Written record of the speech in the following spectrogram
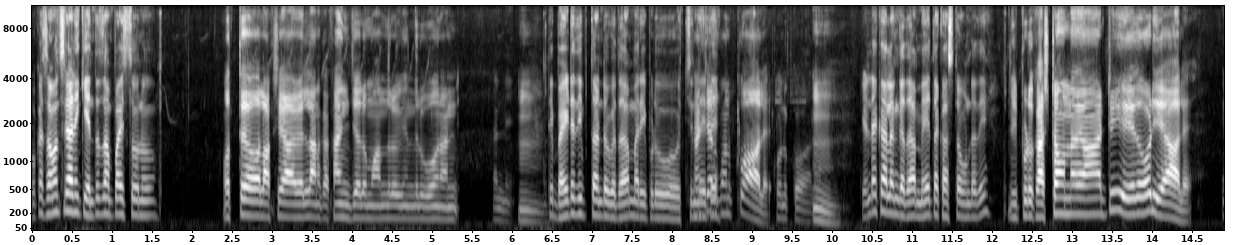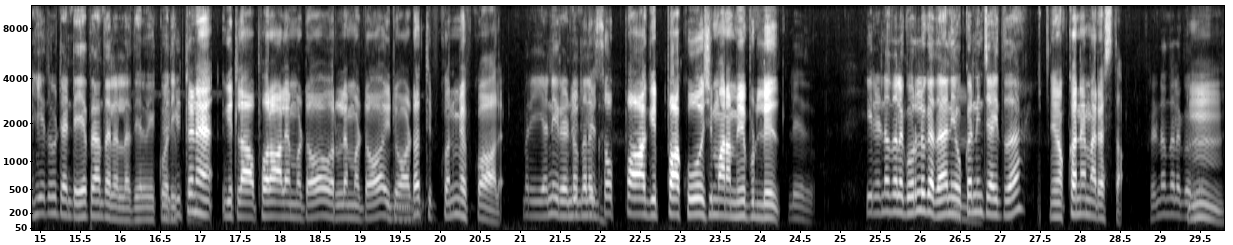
ఒక సంవత్సరానికి ఎంత సంపాదిస్తావు వస్తే లక్ష యాభై అనుక కంచెలు మందులు గిందులు పోను అన్ని. అంటే బయట తిప్పుతాంటావు కదా మరి ఇప్పుడు వచ్చిందైతే కొనుక్కోవాలి. కొనుక్కోవాలి. ఎండాకాలం కదా మేత కష్టం ఉండదు? ఇప్పుడు కష్టం ఉన్నది కాబట్టి ఏదో ఒకటి చేయాలి. ఏదో ఒకటి అంటే ఏ ప్రాంతాలలో ఎక్కువ? ఇట్లనే ఇట్లా పొలాలు ఎమ్మటో ఒర్రెలు ఎమ్మటో ఇటు అటో తిప్పుకొని మెప్పుకోవాలి మరి ఇవన్నీ రెండు వందల సొప్ప గిప్ప కోసి మనం మేపుడు లేదు. లేదు. ఈ రెండు వందల గొర్రెలు కదా నీ ఒక్కడి నుంచి అవుతుందా? నేను ఒక్కనే మరేస్తా. రెండు వందల గొర్రెలు?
